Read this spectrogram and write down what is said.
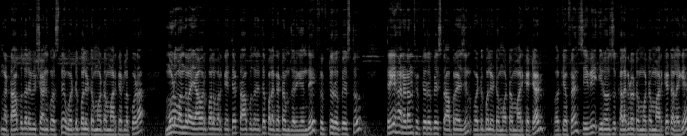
ఇంకా టాప్ ధర విషయానికి వస్తే వడ్డపల్లి టొమాటో మార్కెట్లో కూడా మూడు వందల యాభై రూపాయల వరకు అయితే టాప్ ధర అయితే పలకటం జరిగింది. Fifty rupees to three hundred and fifty rupees top price in Vaddapalli tomato market yard. Okay friends ఇవి ఈరోజు కలగడ టొమాటో మార్కెట్ అలాగే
